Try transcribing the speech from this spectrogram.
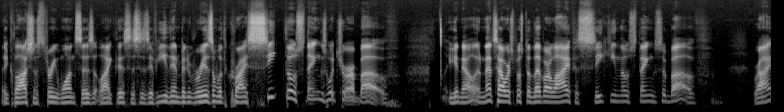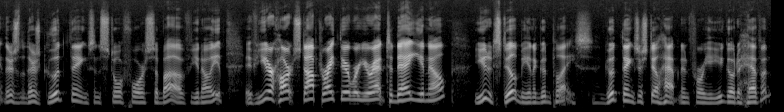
The Colossians 3 1 says it like this It says, If ye then been risen with Christ, seek those things which are above. You know, and that's how we're supposed to live our life is seeking those things above. Right? There's there's good things in store for us above. You know, if if your heart stopped right there where you're at today, you know, you'd still be in a good place. Good things are still happening for you. You go to heaven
